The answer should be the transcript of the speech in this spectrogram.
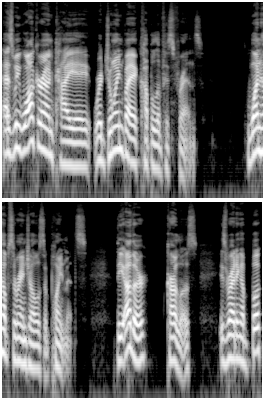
As we walk around Calle, we're joined by a couple of his friends. One helps arrange all his appointments. The other, Carlos, is writing a book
